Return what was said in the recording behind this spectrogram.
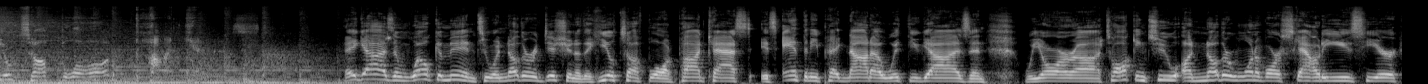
Heel Tough Podcast. Hey guys, and welcome in to another edition of the Heel Tough Blog Podcast. It's Anthony Pagnotta with you guys, and we are uh, talking to another one of our scouties here.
